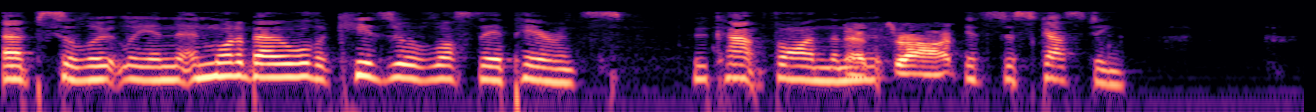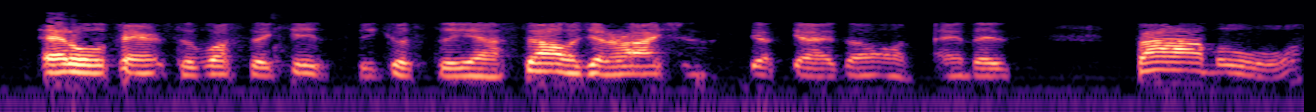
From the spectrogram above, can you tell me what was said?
Absolutely. And and what about all the kids who have lost their parents, who can't find them? That's right. It's disgusting. And all the parents have lost their kids because the uh, stolen generation just goes on, and there's far more.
